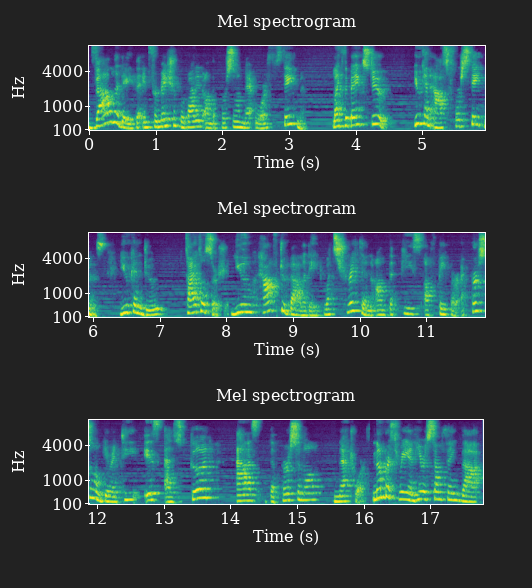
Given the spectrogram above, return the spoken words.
validate the information provided on the personal net worth statement like the banks do. You can ask for statements. You can do title search. You have to validate what's written on the piece of paper. A personal guarantee is as good as the personal net worth. Number three, and here's something that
